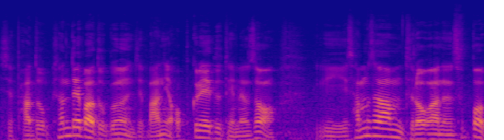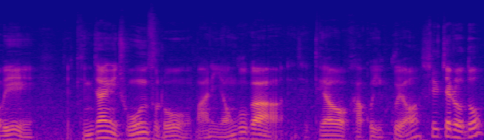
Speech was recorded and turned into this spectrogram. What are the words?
이제 바둑 현대 바둑은 이제 많이 업그레이드 되면서 이3-3 들어가는 수법이 굉장히 좋은 수로 많이 연구가 되어 가고 있고요. 실제로도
